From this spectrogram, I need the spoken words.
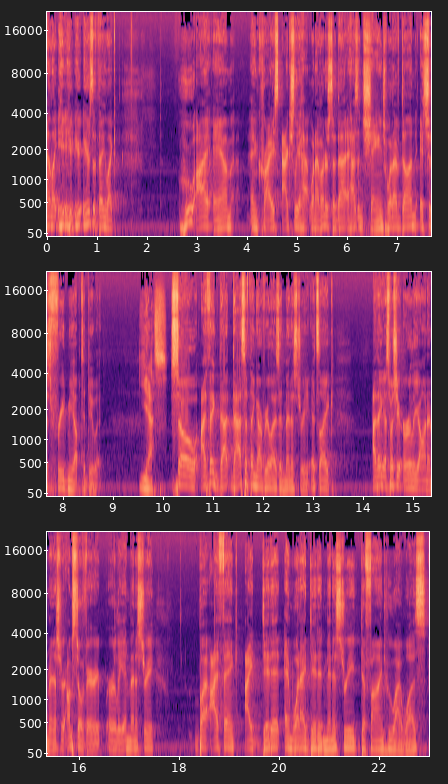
and, like, he- he- here's the thing like, who I am in Christ actually, ha- when I've understood that, it hasn't changed what I've done, it's just freed me up to do it. Yes. So I think that that's the thing I've realized in ministry. It's like I think especially early on in ministry, I'm still very early in ministry, but I think I did it and what I did in ministry defined who I was.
